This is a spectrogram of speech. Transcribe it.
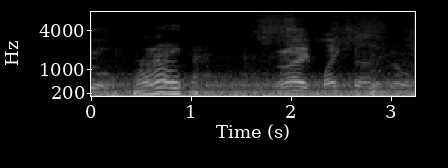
go. All right. All right, Mike's on the go.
